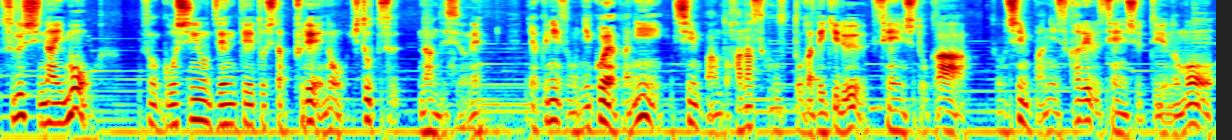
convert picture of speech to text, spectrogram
するしないもその誤審を前提としたプレーの一つなんですよね。逆にそのにこやかに審判と話すことができる選手とかその審判に好かれる選手っていうのも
